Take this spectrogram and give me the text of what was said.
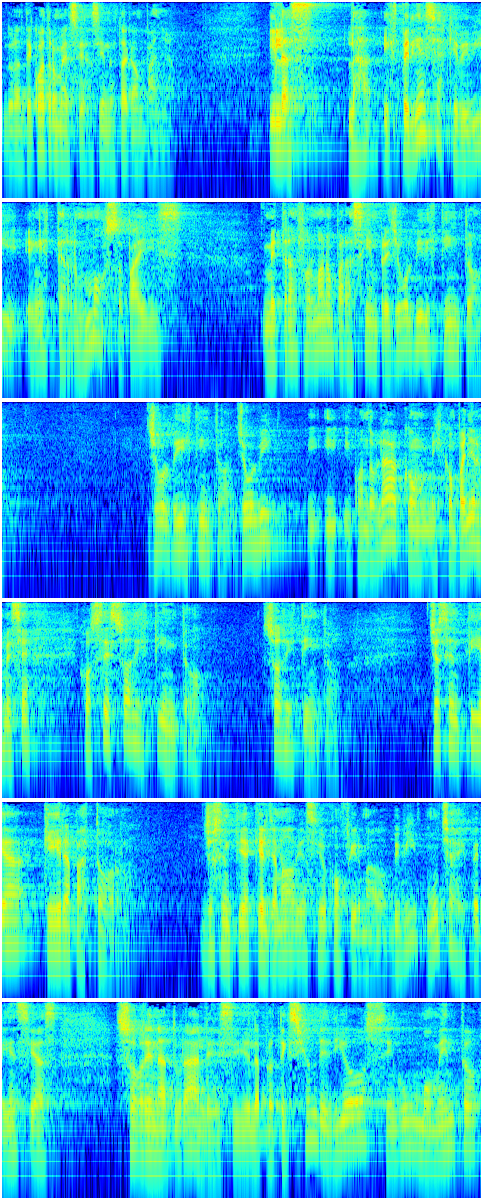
durante cuatro meses haciendo esta campaña. Y las, las experiencias que viví en este hermoso país me transformaron para siempre. Yo volví distinto. Yo volví distinto. Yo volví y, cuando hablaba con mis compañeros me decían, José, sos distinto, sos distinto. Yo sentía que era pastor. Yo sentía que el llamado había sido confirmado. Viví muchas experiencias sobrenaturales y de la protección de Dios en un momento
